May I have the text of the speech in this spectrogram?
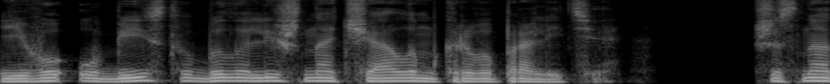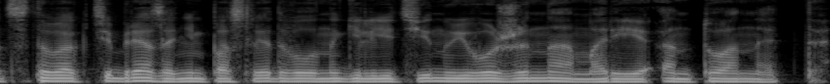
Его убийство было лишь началом кровопролития. 16 октября за ним последовала на гильотину его жена Мария Антуанетта.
